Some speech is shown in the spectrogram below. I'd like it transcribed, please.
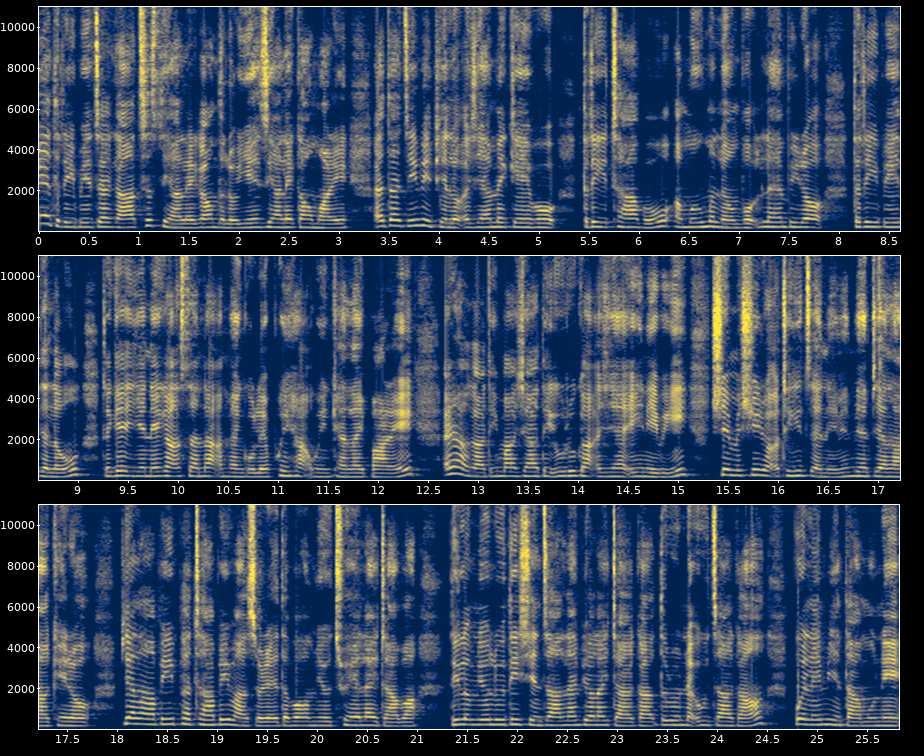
ရဲ့တတိပေးချက်ကချစ်စရာလဲကောင်းတယ်လို့ရဲစရာလဲကောင်းပါတယ်။အသက်ကြီးပြီဖြစ်လို့အယမ်းမကဲဖို့တတိထားဖို့အမှုမလွန်ဖို့လှမ်းပြီးတော့တတိပေးတယ်လို့တကယ်ရင်ထဲကအဆန္ဒအမှန်ကိုလည်းဖွင့်ဟဝင်ခံလိုက်ပါတယ်။အဲ့ဒါကဒီမှာယာတိဥရုကအယမ်းအေးနေပြီ။ရှင်မရှိတော့အထီးကျန်နေမြင်မြန်ပြန်လာခဲ့တော့ပြန်လာပြီးဖတ်ထားပေးပါဆိုတဲ့သဘောမျိုးချွဲလိုက်တာပါ။ဒီလိုမျိုးလူသိရှင်ကြားလမ်းပြောလိုက်တာကသူတို့နှစ်ဦးကြားကပွင့်လင်းမြင်သာမှုနဲ့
